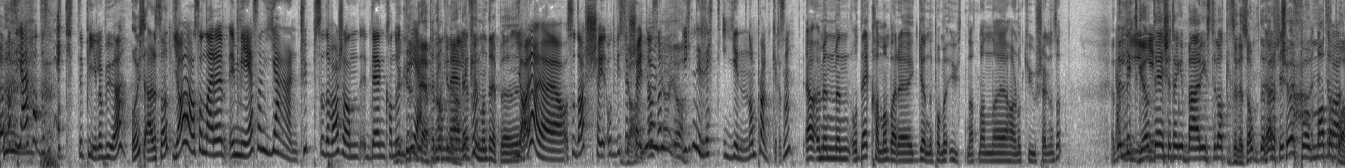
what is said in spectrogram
Altså, jeg hadde sånn ekte pil og bue. Oi, er det sant? Ja, ja, sånn der, med sånn jerntupp, så det var sånn Den kan du, Du drepe drepe noen med, Liksom. kunne man drepe Ja, ja, ja, ja. Så da skjøt, og hvis du Ja, skjøt ja, den, så ja, ja. gikk den rett gjennom planker og sånn. Ja, men, men, og det kan man bare gønne på med uten at man eh, har noe kurs eller noe sånt? Ja, det er litt gøy at det ikke trenger bæringstillatelse, liksom. Det er bare å kjøre på, og mate på.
